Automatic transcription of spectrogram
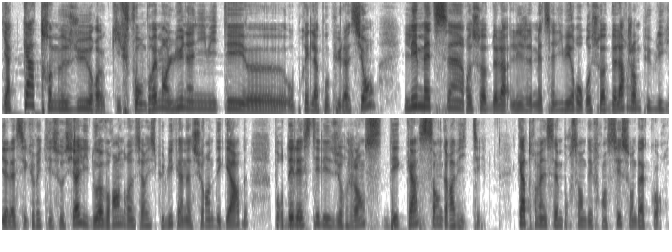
y a quatre mesures qui font vraiment l'unanimité auprès de la population. Les médecins, les médecins libéraux reçoivent de l'argent public via la sécurité sociale. Ils doivent rendre un service public en assurant des gardes pour délester les urgences des cas sans gravité. 85% des Français sont d'accord.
